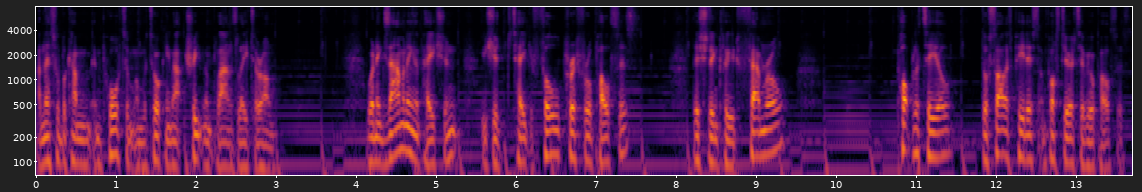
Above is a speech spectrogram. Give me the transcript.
And this will become important when we're talking about treatment plans later on. When examining the patient, you should take full peripheral pulses, this should include femoral, popliteal, dorsalis pedis and posterior tibial pulses.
